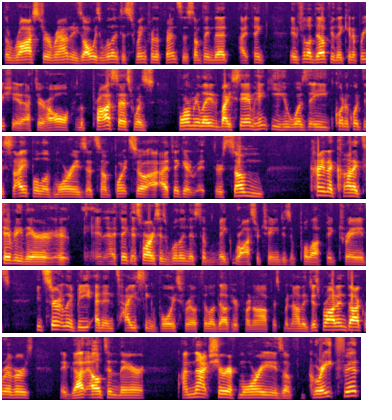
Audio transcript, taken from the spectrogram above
the roster around, and he's always willing to swing for the fences. Something that I think in Philadelphia they can appreciate. After all, the process was formulated by Sam Hinkie, who was a quote unquote disciple of Morey's at some point. So I, I think it, it, there's some kind of connectivity there, and I think as far as his willingness to make roster changes and pull off big trades. He'd certainly be an enticing voice for a Philadelphia front office. But now they just brought in Doc Rivers. They've got Elton there. I'm not sure if Morey is a great fit.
